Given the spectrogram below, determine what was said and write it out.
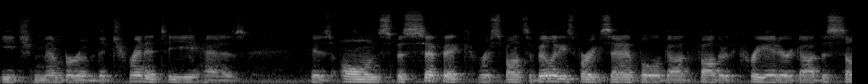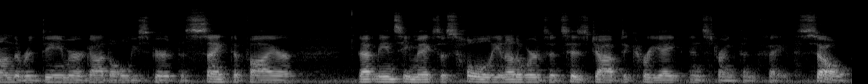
Each member of the Trinity has his own specific responsibilities. For example, God the Father, the Creator, God the Son, the Redeemer, God the Holy Spirit, the Sanctifier. That means he makes us holy. In other words, it's his job to create and strengthen faith. So,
